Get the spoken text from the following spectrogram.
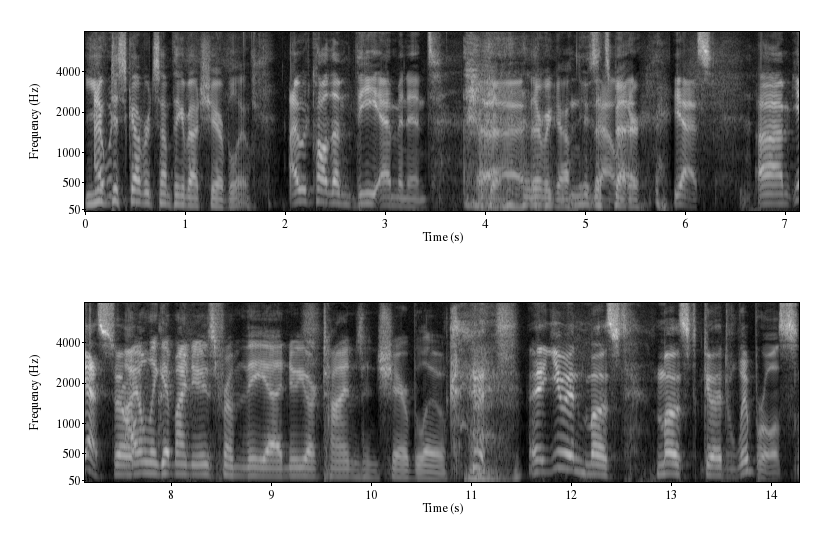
you've would- discovered something about Share Blue. I would call them the eminent. Uh, There we go. news That's outlet. better. Yes. Um, yes. So I only get my news from the uh, New York Times and Share Blue. Uh, you and most most good liberals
